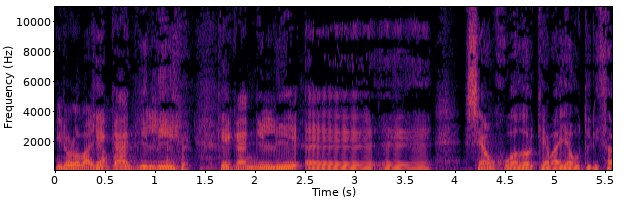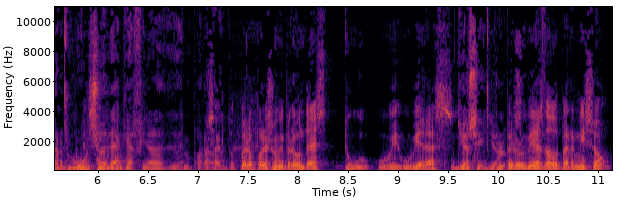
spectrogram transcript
y no lo va a que Canguilí, eh, eh, sea un jugador que vaya a utilizar mucho de aquí a finales de temporada. Exacto. Pero por eso mi pregunta es, ¿tú hubi- hubieras... Yo sí, yo lo ¿Pero hubieras dado permiso?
